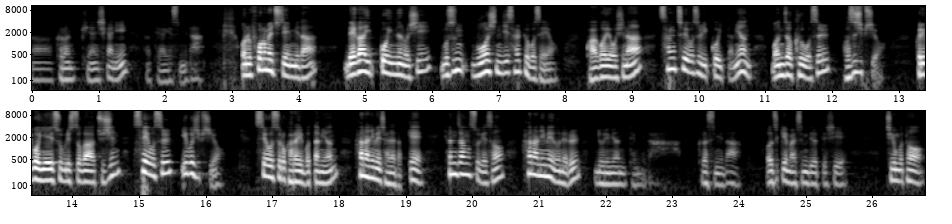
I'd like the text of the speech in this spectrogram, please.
어, 그런 귀한 시간이 되야겠습니다. 오늘 포럼의 주제입니다. 내가 입고 있는 옷이 무슨 무엇인지 살펴보세요. 과거의 옷이나 상처의 옷을 입고 있다면 먼저 그 옷을 벗으십시오. 그리고 예수 그리스도가 주신 새 옷을 입으십시오. 새 옷으로 갈아입었다면 하나님의 자녀답게 현장 속에서 하나님의 은혜를 누리면 됩니다. 그렇습니다. 어저께 말씀드렸듯이 지금부터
